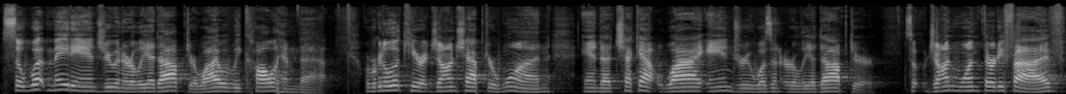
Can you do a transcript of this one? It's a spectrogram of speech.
So, what made Andrew an early adopter? Why would we call him that? Well, we're going to look here at John chapter 1 and uh, check out why Andrew was an early adopter. So, John 1 35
